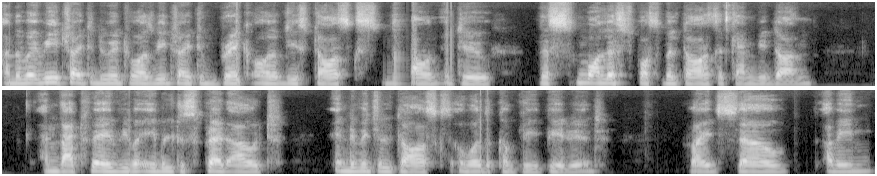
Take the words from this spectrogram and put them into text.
And the way we tried to do it was we tried to break all of these tasks down into the smallest possible tasks that can be done. And that way we were able to spread out individual tasks over the complete period, right? So, I mean,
